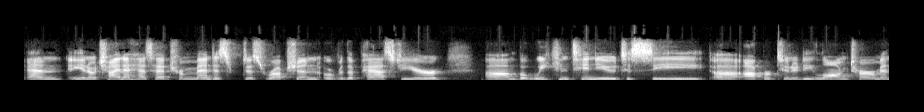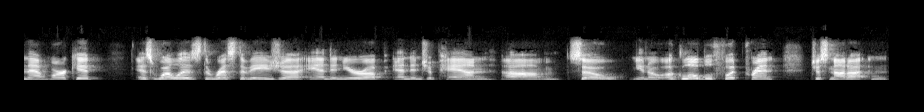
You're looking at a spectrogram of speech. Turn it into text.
And, you know, China has had tremendous disruption over the past year, um, but we continue to see uh, opportunity long term in that market as well as the rest of Asia and in Europe and in Japan. Um, so, you know, a global footprint, just not a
